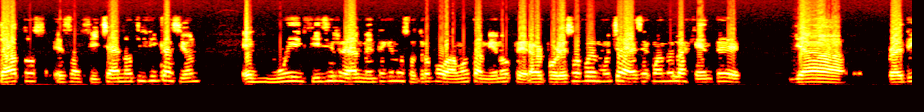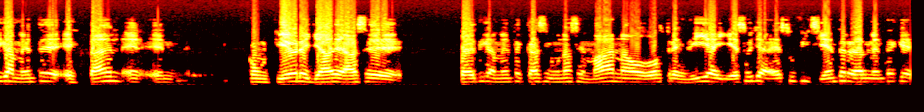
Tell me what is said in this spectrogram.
datos, esa ficha de notificación, es muy difícil realmente que nosotros podamos también operar. Por eso, pues muchas veces cuando la gente ya prácticamente está en, con fiebre ya de hace prácticamente casi una semana o dos, tres días, y eso ya es suficiente realmente que,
